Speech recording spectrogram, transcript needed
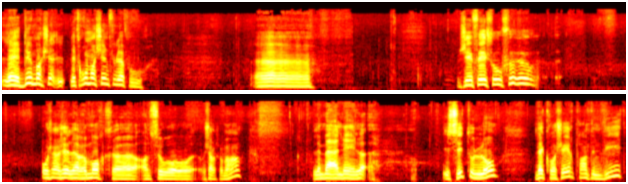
les deux machines, les trois machines sur le four. Euh, j'ai fait chauffeur au charger les remorques euh, en dessous au, chargement. Les mains ici tout le long, décrocher, prendre une vitre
